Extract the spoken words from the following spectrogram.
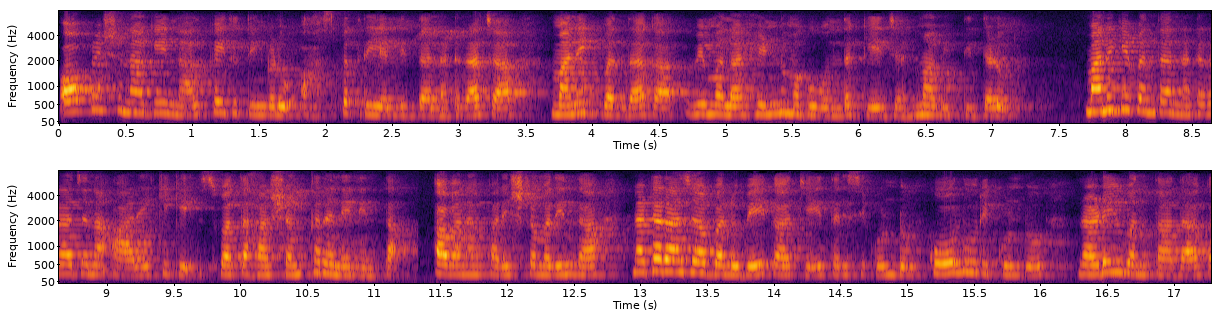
ಆಪರೇಷನ್ ಆಗಿ ನಾಲ್ಕೈದು ತಿಂಗಳು ಆಸ್ಪತ್ರೆಯಲ್ಲಿದ್ದ ನಟರಾಜ ಮನೆಗೆ ಬಂದಾಗ ವಿಮಲ ಹೆಣ್ಣು ಮಗುವೊಂದಕ್ಕೆ ಜನ್ಮವಿತ್ತಿದ್ದಳು ಮನೆಗೆ ಬಂದ ನಟರಾಜನ ಆರೈಕೆಗೆ ಸ್ವತಃ ಶಂಕರನೇ ನಿಂತ. ಅವನ ಪರಿಶ್ರಮದಿಂದ ನಟರಾಜ ಬಲು ಬೇಗ ಚೇತರಿಸಿಕೊಂಡು ಕೋಲೂರಿಕೊಂಡು ನಡೆಯುವಂತಾದಾಗ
